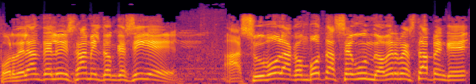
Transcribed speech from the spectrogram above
Por delante Luis Hamilton que sigue a su bola con botas segundo. A ver Verstappen que...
